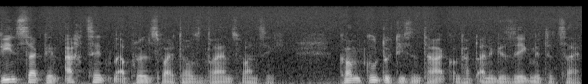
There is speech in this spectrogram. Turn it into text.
Dienstag, den 18. April 2023. Kommt gut durch diesen Tag und habt eine gesegnete Zeit.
